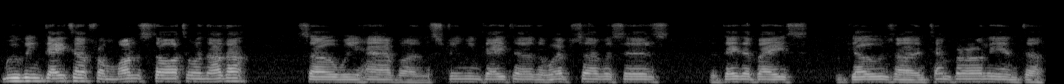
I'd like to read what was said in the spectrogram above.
moving data from one store to another. So we have uh, the streaming data, the web services, the database. It goes uh, temporarily into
